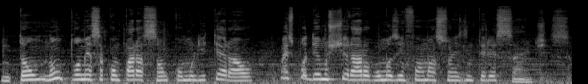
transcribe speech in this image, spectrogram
Então não tome essa comparação como literal, mas podemos tirar algumas informações interessantes.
